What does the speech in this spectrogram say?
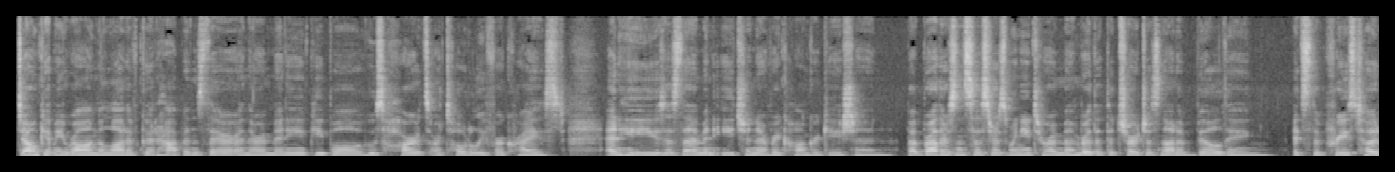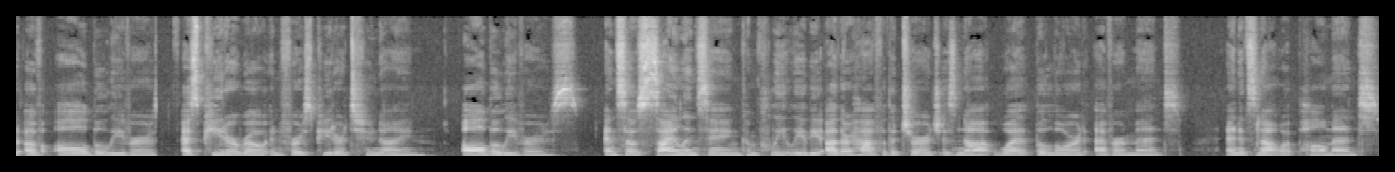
Don't get me wrong, a lot of good happens there, and there are many people whose hearts are totally for Christ, and He uses them in each and every congregation. But, brothers and sisters, we need to remember that the church is not a building, it's the priesthood of all believers. As Peter wrote in 1 Peter 2 9, all believers. And so, silencing completely the other half of the church is not what the Lord ever meant. And it's not what Paul meant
